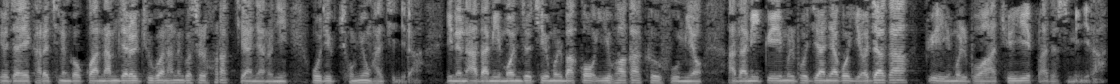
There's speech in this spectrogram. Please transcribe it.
여자의 가르치는 것과 남자를 주관하는 것을 허락지 아니하노니 오직 종용할 할지니라. 이는 아담이 먼저 지음을 받고 이화가 그 후며 아담이 꾀임을 보지 아니하고 여자가 꾀임을 보아 죄에 빠졌음이니라.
